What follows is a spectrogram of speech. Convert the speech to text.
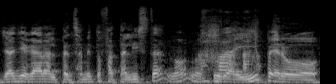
ya llegar al pensamiento fatalista, ¿no? No estuve Ajá, ahí, ajá. pero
